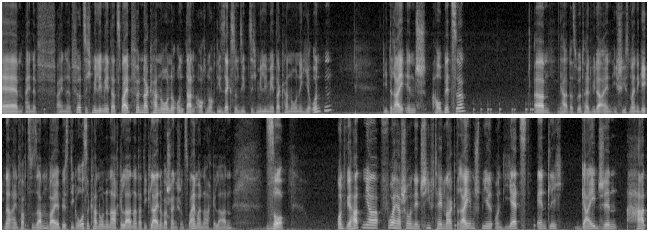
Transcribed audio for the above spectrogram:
ähm, eine, eine 40 mm 2 Pfünder Kanone und dann auch noch die 76 mm Kanone hier unten. Die 3 Inch Haubitze. Ähm, ja, das wird halt wieder ein, ich schieße meine Gegner einfach zusammen, weil bis die große Kanone nachgeladen hat, hat die kleine wahrscheinlich schon zweimal nachgeladen. So. Und wir hatten ja vorher schon den Chieftain Mark III im Spiel und jetzt endlich Gaijin hat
